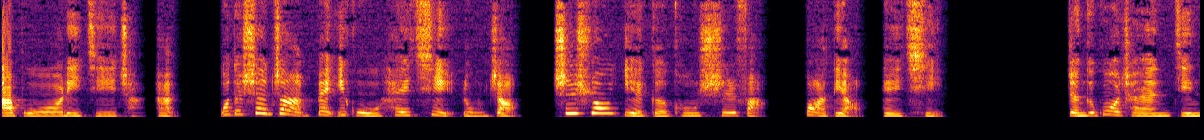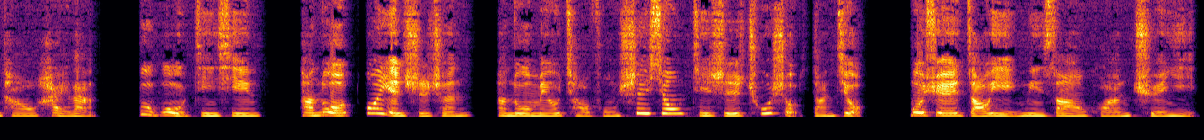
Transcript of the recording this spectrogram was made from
阿伯立即查看，我的肾脏被一股黑气笼罩。师兄也隔空施法。化掉黑气，整个过程惊涛骇浪，步步惊心。倘若拖延时辰，倘若没有巧逢师兄及时出手相救，墨学早已命丧黄泉矣。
